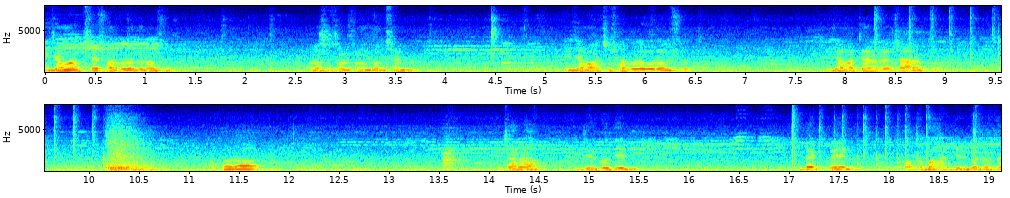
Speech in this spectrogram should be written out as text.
হিজামা হচ্ছে সর্বরোগের ওষুধ। রসুল বলছেন। এই জামা হচ্ছে সর্বরোগের ওষুধ। হিজামাতে রয়েছে আরোগ্য আপনারা যারা দীর্ঘদিন ব্যাক পেন অথবা হাড্ডির ব্যথাতে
